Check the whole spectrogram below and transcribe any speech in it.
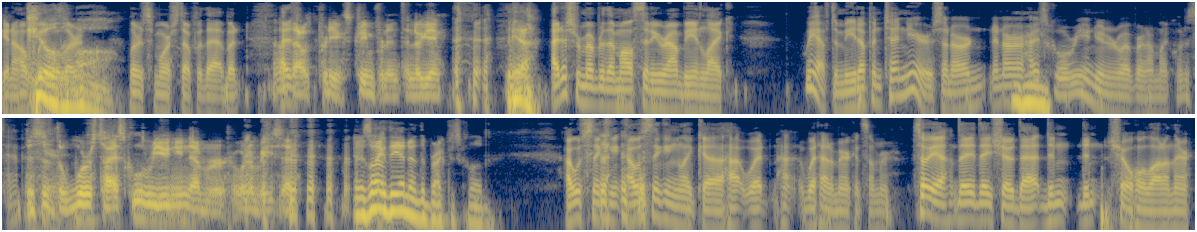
you know, hopefully Kill we'll learn all. learn some more stuff with that. But I thought that was pretty extreme for a Nintendo game. Yeah. I just remember them all sitting around being like, "We have to meet up in ten years in our in our high school reunion or whatever." And I'm like, "What is happening?" This is here?" the worst high school reunion ever, or whatever he said. It was like the end of the Breakfast Club. I was thinking, I was thinking like uh, hot, wet, hot, wet, hot American summer. So yeah, they they showed that. Didn't didn't show a whole lot on there.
